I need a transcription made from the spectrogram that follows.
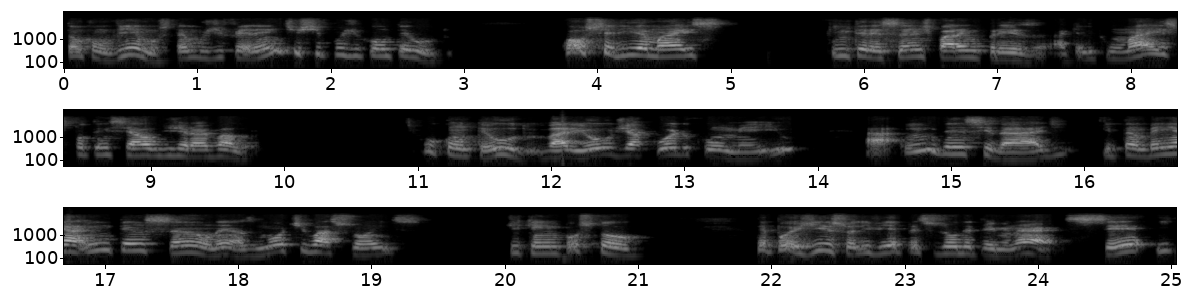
Então, como vimos, temos diferentes tipos de conteúdo. Qual seria mais interessante para a empresa, aquele com mais potencial de gerar valor? O conteúdo variou de acordo com o meio, a intensidade e também a intenção, né, as motivações de quem postou. Depois disso, Olivier precisou determinar se e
